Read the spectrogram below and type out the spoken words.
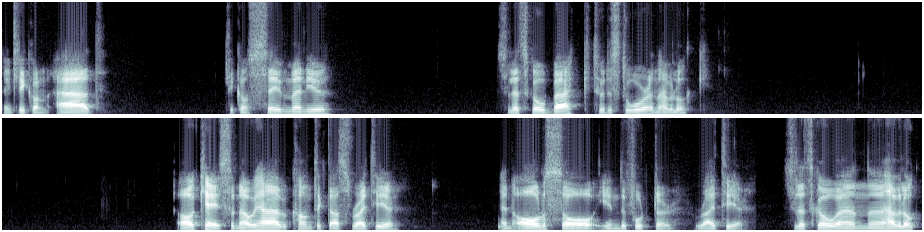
Then click on add, click on save menu. So let's go back to the store and have a look. Okay, so now we have contact us right here and also in the footer right here. So let's go and uh, have a look.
